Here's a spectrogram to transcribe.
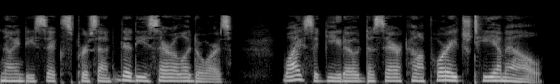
96% de desarrolladores. Y seguido de cerca por HTML.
